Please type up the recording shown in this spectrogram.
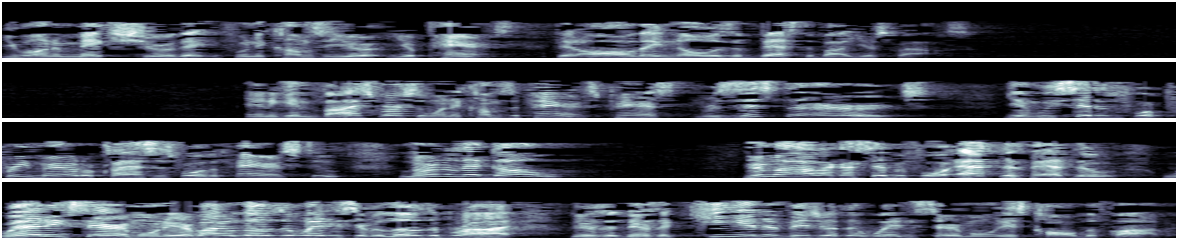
you want to make sure that when it comes to your, your parents, that all they know is the best about your spouse. And again, vice versa when it comes to parents. Parents, resist the urge. Again, we said this before, premarital classes for the parents too. Learn to let go. Remember how, like I said before, at the, at the wedding ceremony, everybody loves the wedding ceremony, loves the bride. There's a, there's a key individual at the wedding ceremony. It's called the father.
